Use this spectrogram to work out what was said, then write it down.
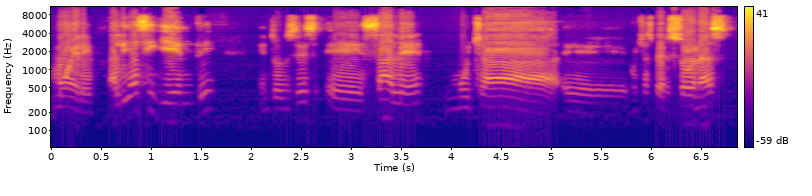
muere. Al día siguiente, entonces, eh, sale mucha, muchas personas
